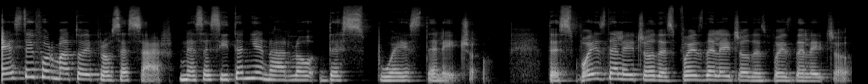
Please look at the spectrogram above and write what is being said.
Este formato de procesar necesitan llenarlo después del hecho después del hecho, después del hecho, después del hecho.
